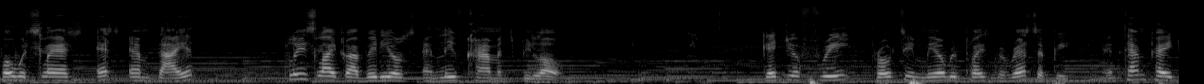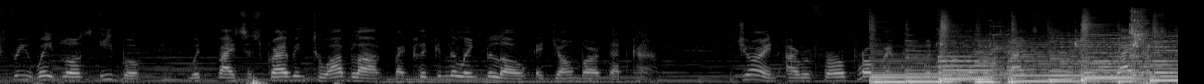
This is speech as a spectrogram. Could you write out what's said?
forward slash SM Diet. Please like our videos and leave comments below. Get your free protein meal replacement recipe and 10-page free weight loss ebook with, by subscribing to our blog by clicking the link below at joanbars.com. Join our referral program with winning wonderful prizes.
